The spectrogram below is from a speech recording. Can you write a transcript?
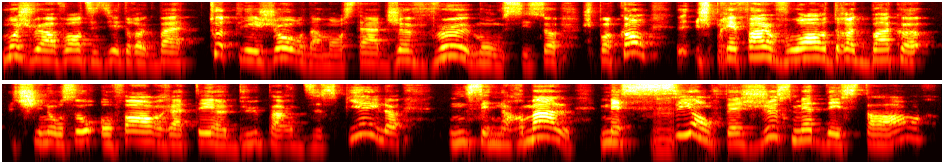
Moi, je veux avoir Didier Drogba tous les jours dans mon stade. Je veux, moi aussi, ça. Je ne suis pas con. Je préfère voir Drogba que Chinoso au fort rater un but par 10 pieds. C'est normal. Mais mm. si on fait juste mettre des stars,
